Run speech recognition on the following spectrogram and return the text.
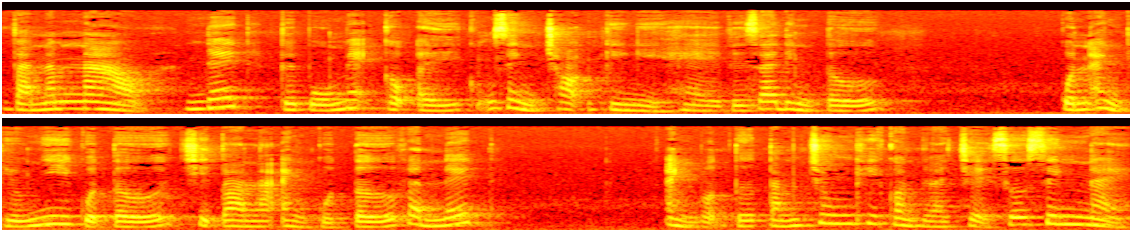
Và năm nào, Nate với bố mẹ cậu ấy cũng dành chọn kỳ nghỉ hè với gia đình tớ. Cuốn ảnh thiếu nhi của tớ chỉ toàn là ảnh của tớ và Nate. Ảnh bọn tớ tắm chung khi còn là trẻ sơ sinh này.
